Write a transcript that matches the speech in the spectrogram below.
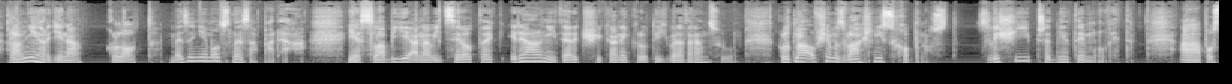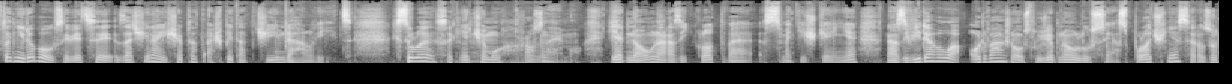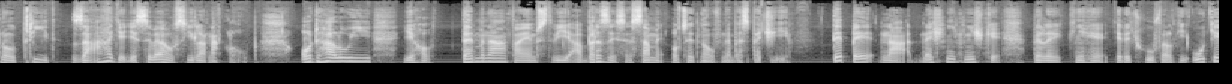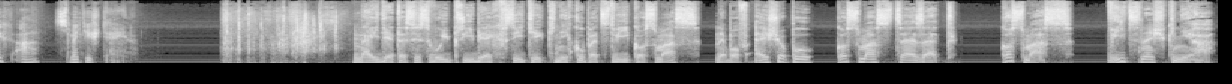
Hlavní hrdina, Klot mezi ně moc nezapadá. Je slabý a navíc sirotek, ideální terč šikany krutých bratranců. Klot má ovšem zvláštní schopnost. Slyší předměty mluvit. A poslední dobou si věci začínají šeptat a špitat čím dál víc. Chystuje se k něčemu hroznému. Jednou narazí Klot ve smetištějně na zvídavou a odvážnou služebnou Lucy a společně se rozhodnou přijít záhadě děsivého síla na kloup. Odhalují jeho temná tajemství a brzy se sami ocitnou v nebezpečí. Typy na dnešní knížky byly knihy Dědečků Velký útěch a Smetištějn. Najděte si svůj příběh v síti knihkupectví Kosmas nebo v e-shopu kosmas.cz. Kosmas. Víc než kniha.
